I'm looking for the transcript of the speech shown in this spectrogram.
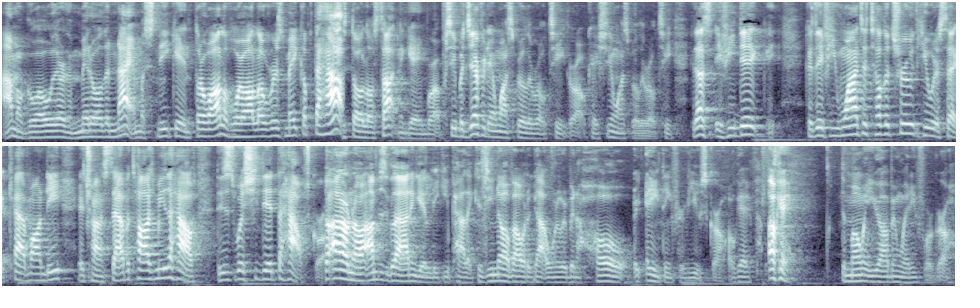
I'm gonna go over there in the middle of the night. I'm gonna sneak in and throw olive oil all over his makeup the house. Just throw a little salt in the game, bro. See, but Jeffree didn't want to spill the real tea, girl. Okay, she didn't want to spill the real tea. That's if he did, because if he wanted to tell the truth, he would have said, Kat Von D is trying to sabotage me the house. This is what she did the house, girl. So I don't know. I'm just glad I didn't get a leaky palette because you know if I would have got one, it would have been a whole anything for views, girl. Okay. Okay. The moment you all been waiting for, girl.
